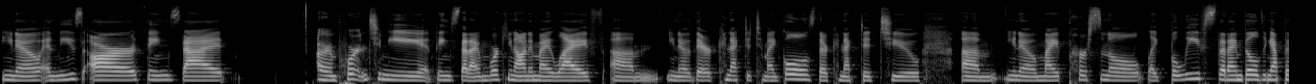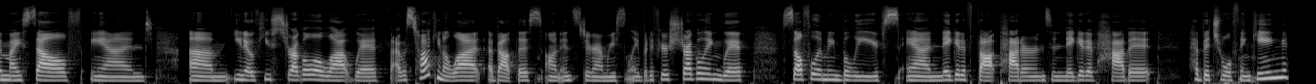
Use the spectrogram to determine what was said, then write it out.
you know and these are things that are important to me, things that I'm working on in my life. Um, you know, they're connected to my goals. They're connected to, um, you know, my personal like beliefs that I'm building up in myself. And, um, you know, if you struggle a lot with, I was talking a lot about this on Instagram recently, but if you're struggling with self limiting beliefs and negative thought patterns and negative habit, habitual thinking,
